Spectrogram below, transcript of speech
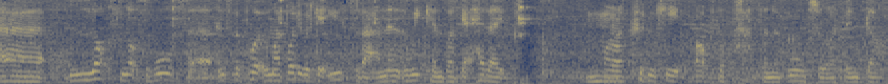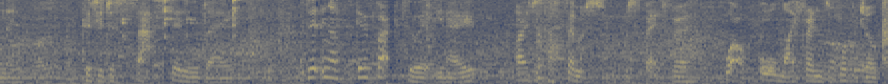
uh, lots and lots of water, and to the point where my body would get used to that. And then at the weekends, I'd get headaches, or I couldn't keep up the pattern of water I'd been guzzling because you're just sat still all day. I don't think I could go back to it. You know, I just have so much respect for well, all my friends with proper jobs,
